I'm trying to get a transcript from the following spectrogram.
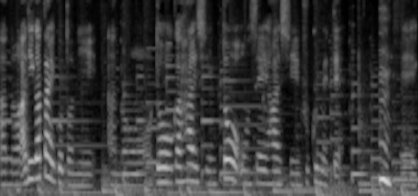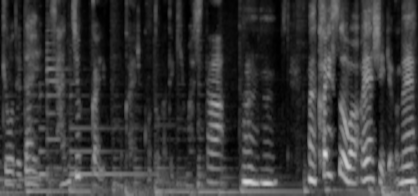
あのありがたいことにあの動画配信と音声配信含めて、うんえー今日で第30回を迎えることができました。うんうんまあ回数は怪しいけどね。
